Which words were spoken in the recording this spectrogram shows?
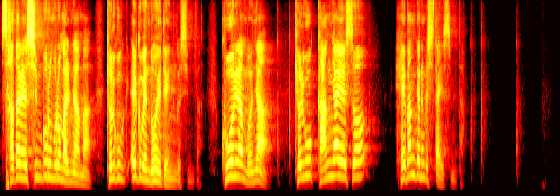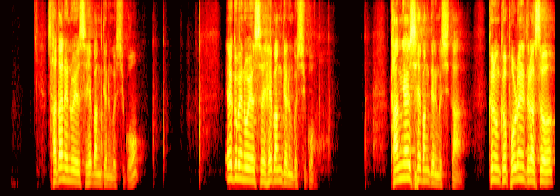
사단의 심부름으로 말미암아 결국 애굽의 노예되어 있는 것입니다. 구원이란 뭐냐? 결국 강야에서 해방되는 것이다 했습니다. 사단의 노예에서 해방되는 것이고 애굽의 노예에서 해방되는 것이고 강야에서 해방되는 것이다. 그는 그 본론에 들어서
